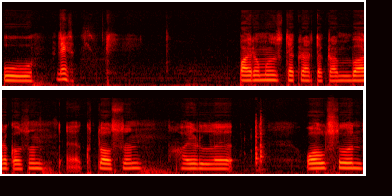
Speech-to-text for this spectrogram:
U neyse. Bayramımız tekrar tekrar mübarek olsun, e, kutlu olsun, hayırlı olsun,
